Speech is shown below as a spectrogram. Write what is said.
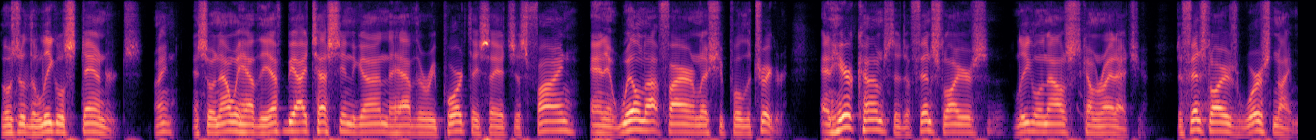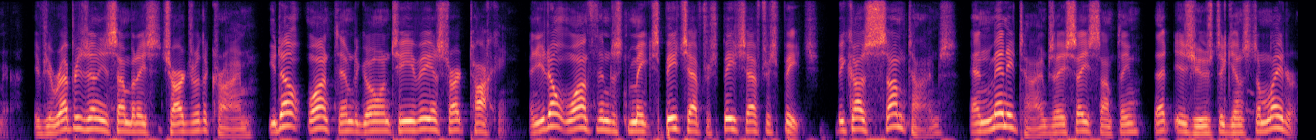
Those are the legal standards, right? And so now we have the FBI testing the gun. They have the report. They say it's just fine, and it will not fire unless you pull the trigger. And here comes the defense lawyer's legal analysis coming right at you. Defense lawyer's worst nightmare. If you're representing somebody charged with a crime, you don't want them to go on TV and start talking. And you don't want them to make speech after speech after speech because sometimes and many times they say something that is used against them later.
